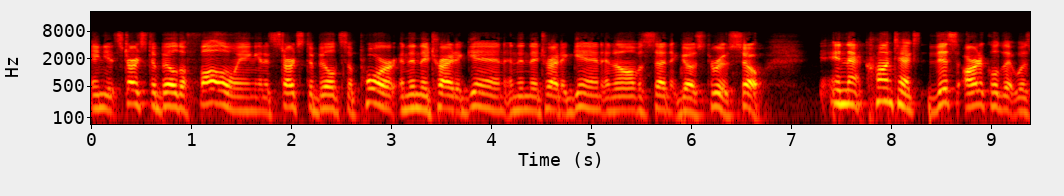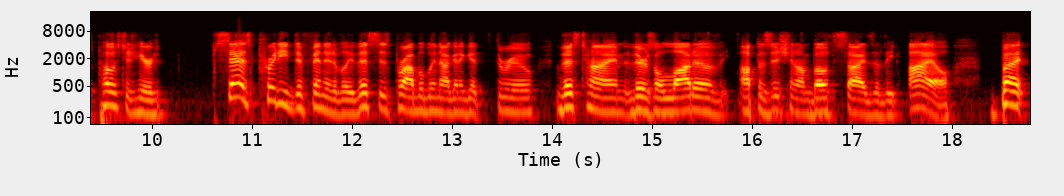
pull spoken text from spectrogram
and it starts to build a following and it starts to build support and then they try it again and then they try it again and all of a sudden it goes through. So in that context this article that was posted here says pretty definitively this is probably not going to get through this time. There's a lot of opposition on both sides of the aisle but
